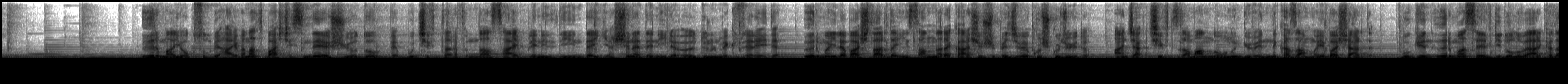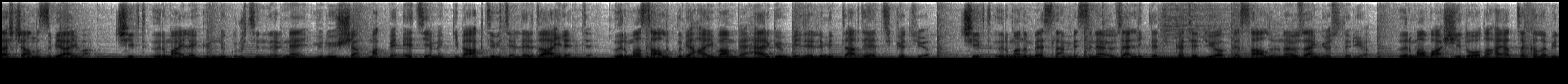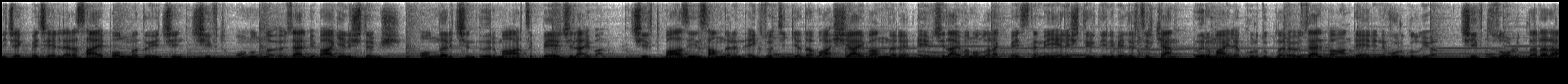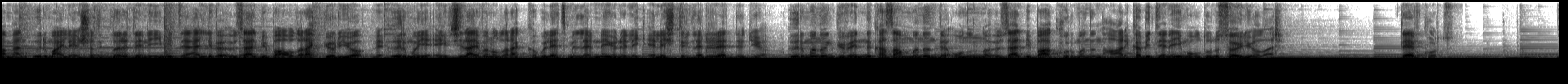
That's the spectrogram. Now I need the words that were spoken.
Irma yoksul bir hayvanat bahçesinde yaşıyordu ve bu çift tarafından sahiplenildiğinde yaşı nedeniyle öldürülmek üzereydi. Irma ile başlarda insanlara karşı şüpheci ve kuşkucuydu. Ancak çift zamanla onun güvenini kazanmayı başardı. Bugün Irma sevgi dolu ve arkadaş canlısı bir hayvan. Çift Irma ile günlük rutinlerine yürüyüş yapmak ve et yemek gibi aktiviteleri dahil etti. Irma sağlıklı bir hayvan ve her gün belirli miktarda et tüketiyor. Çift Irma'nın beslenmesine özellikle dikkat ediyor ve sağlığına özen gösteriyor. Irma vahşi doğada hayatta kalabilecek becerilere sahip olmadığı için çift onunla özel bir bağ geliştirmiş. Onlar için Irma artık bir evcil hayvan. Çift bazı insanların egzotik ya da vahşi hayvanları evcil hayvan olarak beslemeyi eleştirdiğini belirtirken Irma ile kurdukları özel bağın değerini vurguluyor. Çift zorluklara rağmen Irma ile yaşadıkları deneyimi değerli ve özel bir bağ olarak görüyor ve Irma'yı evcil hayvan olarak kabul etmelerine yönelik eleştirileri reddediyor. Irma'nın güvenini kazanmanın ve onunla özel bir bağ kurmanın harika bir deneyim olduğunu söylüyorlar. Dev Kurt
